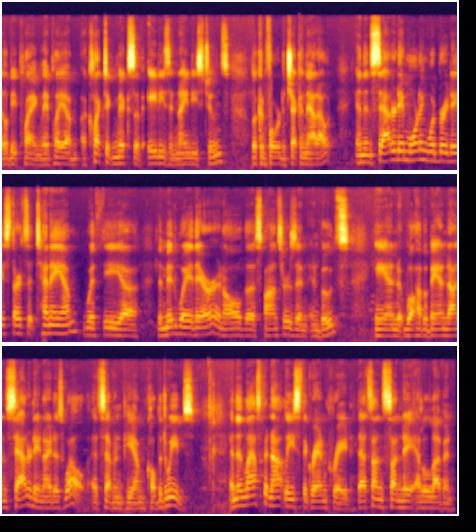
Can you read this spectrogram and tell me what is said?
that'll be playing. They play an eclectic mix of 80s and 90s tunes. Looking forward to checking that out. And then Saturday morning, Woodbury Day starts at 10 a.m. with the, uh, the midway there and all the sponsors and, and, booths. And we'll have a band on Saturday night as well at 7 p.m. called the Dweebs. And then last but not least, the Grand Parade. That's on Sunday at 11.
